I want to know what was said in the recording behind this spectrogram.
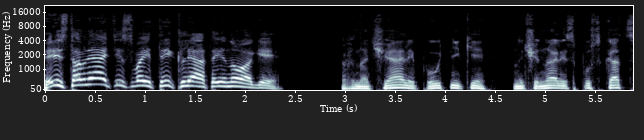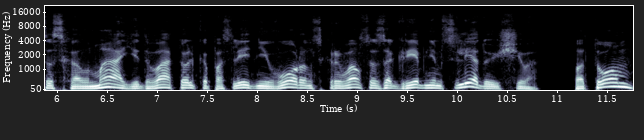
Переставляйте свои треклятые ноги!» Вначале путники начинали спускаться с холма, едва только последний ворон скрывался за гребнем следующего. Потом,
